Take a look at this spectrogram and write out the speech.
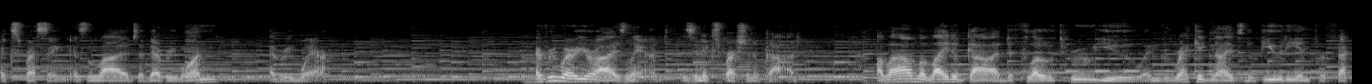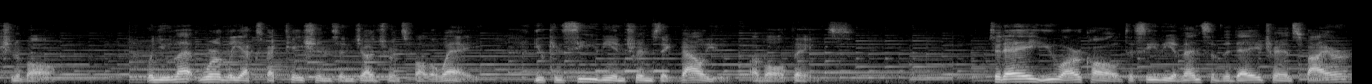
expressing as the lives of everyone, everywhere. Everywhere your eyes land is an expression of God. Allow the light of God to flow through you and recognize the beauty and perfection of all. When you let worldly expectations and judgments fall away, you can see the intrinsic value of all things. Today, you are called to see the events of the day transpire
